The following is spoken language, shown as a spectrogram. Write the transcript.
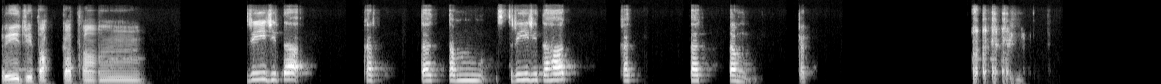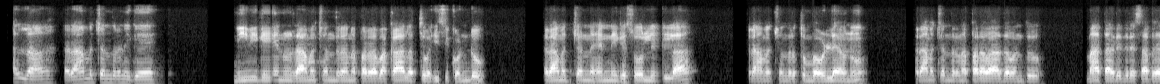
त्रिजितः कथम्। त्रिजित कर्ततम् स्त्रीजितः ಕತ್ತಂ ಅಲ್ಲ, ರಾಮಚಂದ್ರನಿಗೆ ನೀವಿಗೇನು ರಾಮಚಂದ್ರನ ಪರ ವಕಾಲತ್ತು ವಹಿಸಿಕೊಂಡು ರಾಮಚಂದ್ರ ಹೆಣ್ಣಿಗೆ ಸೋಲಿಲ್ಲ. ರಾಮಚಂದ್ರ ತುಂಬಾ ಒಳ್ಳೆಯವನು. ರಾಮಚಂದ್ರನ ಪರವಾದ ಒಂದು ಮಾತಾಡಿದ್ರೆ ಸಭೆ,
